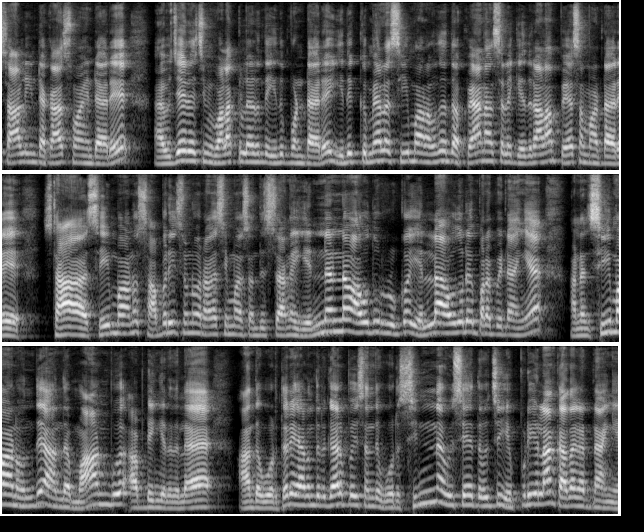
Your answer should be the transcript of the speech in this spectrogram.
ஸ்டாலின்கிட்ட காசு வாங்கிட்டாரு. விஜயலட்சுமி வழக்குல இருந்து இது பண்ணிட்டாரு. இதுக்கு மேலே சீமான் வந்து இந்த பேனா சிலைக்கு எதிராலாம் பேச மாட்டார். ஸ்டா சீமானும் சபரீசனும் ரகசியமாக சந்திச்சிட்டாங்க. என்னென்ன அவதூறு இருக்கோ எல்லா அவதூறையும் பரப்பிட்டாங்க. ஆனால் சீமான் வந்து அந்த மாண்பு அப்படிங்கிறதுல அந்த ஒருத்தர் இறந்துருக்காரு போய் சந்த ஒரு சின்ன விஷயத்தை வச்சு எப்படியெல்லாம் கதை கட்டினாங்க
